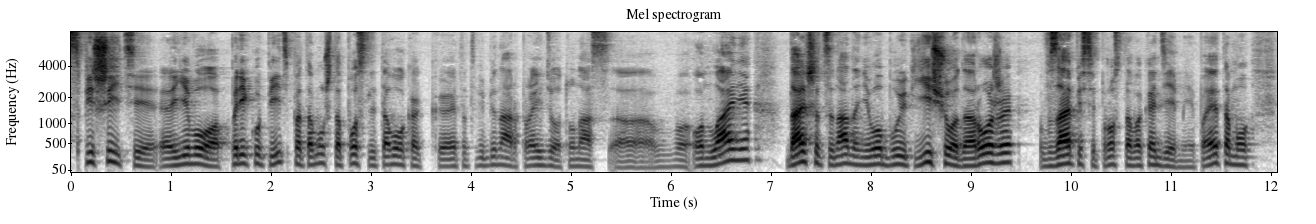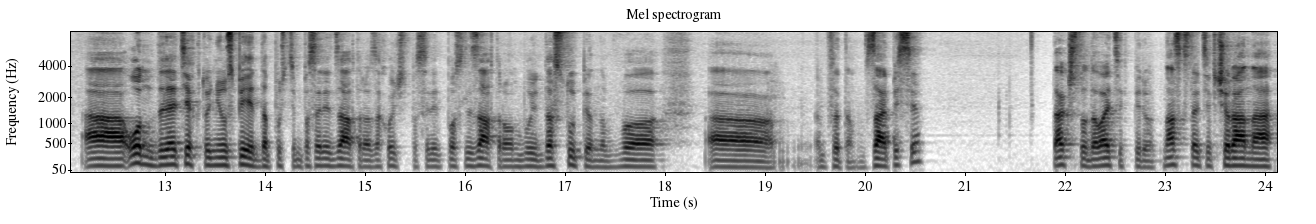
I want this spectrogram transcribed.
спешите э, его прикупить, потому что после того, как этот вебинар пройдет у нас а, в онлайне, дальше цена на него будет еще дороже в записи просто в академии. Поэтому а, он для тех, кто не успеет, допустим, посмотреть завтра, захочет посмотреть послезавтра, он будет доступен в, в, этом, в записи. Так что давайте вперед. Нас, кстати, вчера на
